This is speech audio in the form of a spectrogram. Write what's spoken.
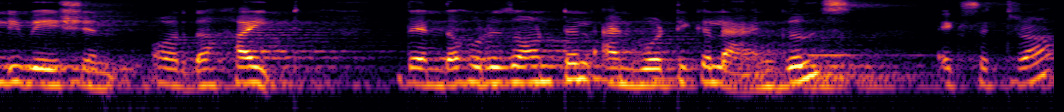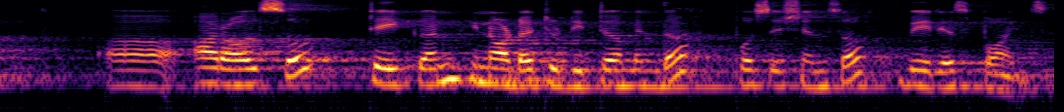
elevation or the height then the horizontal and vertical angles etc Uh, are also taken in order to determine the positions of various points.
